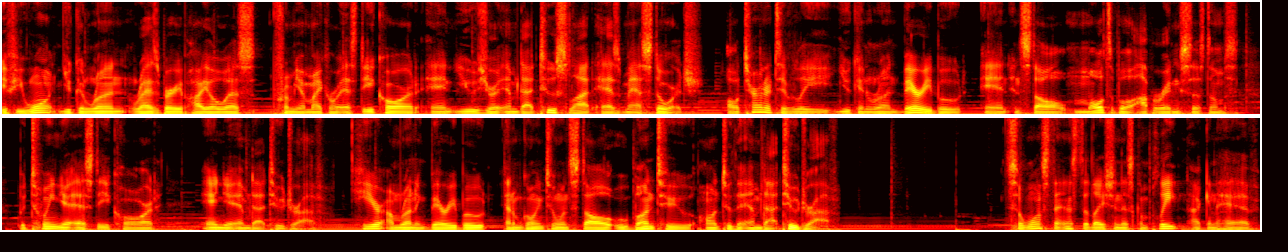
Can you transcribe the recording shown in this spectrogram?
If you want, you can run Raspberry Pi OS from your micro SD card and use your M.2 slot as mass storage. Alternatively, you can run Berry Boot and install multiple operating systems between your SD card and your M.2 drive. Here I'm running Berry Boot and I'm going to install Ubuntu onto the M.2 drive. So once the installation is complete, I can have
